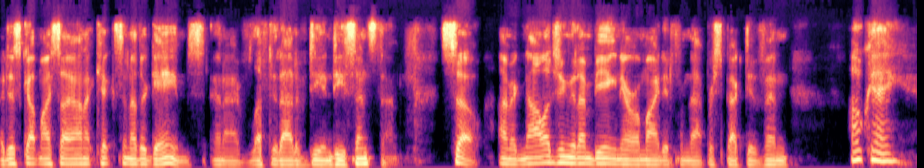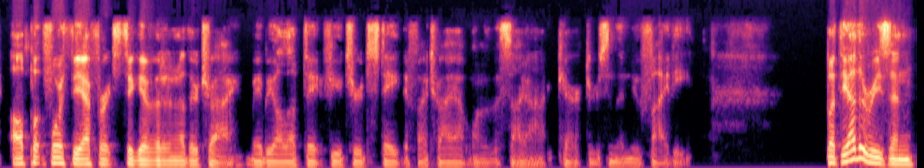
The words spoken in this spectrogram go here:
I just got my psionic kicks in other games and I've left it out of D&D since then. So, I'm acknowledging that I'm being narrow-minded from that perspective and okay, I'll put forth the efforts to give it another try. Maybe I'll update future state if I try out one of the psionic characters in the new 5e. But the other reason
